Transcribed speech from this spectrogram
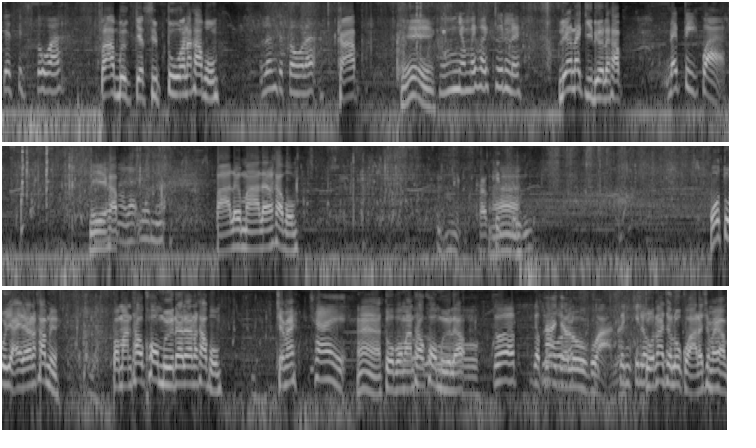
เจ็ดสิบตัว ปลาบึก70ตัวนะครับผม เริ่มจะโตแล้วครับ นี่ยังไม่ค่อยขึ้นเลย เลี้ยงได้กี่เดือนเลยครับ ได้ปีกว่า นี่ครับเมมาแล้วเริ่มแล้วปลาเริ่มมาแล้วนะครับผมเขาคิดถึง โอ้ตัวใหญ่แล้วนะครับนี่ ประมาณเท่าข้อมือได้แล้วนะครับ ผม ใช่ไหมใช่ อ่า ตัวประมาณเท่าข้อมือแล้ว ตัวเกือบน่าจะโลกว่านะเป็นกิโลตัวน่าจะโลกว่าแล้วใช่ไหมครับ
